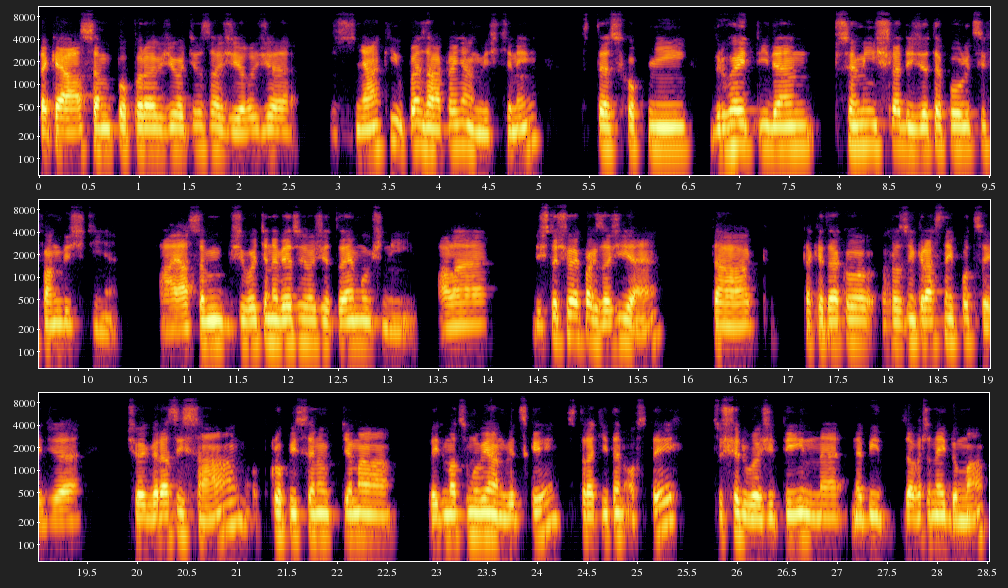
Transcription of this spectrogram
tak já jsem poprvé v životě zažil, že z nějaký úplně základní angličtiny jste schopni druhý týden přemýšlet, když jdete po ulici v angličtině. A já jsem v životě nevěřil, že to je možný, ale když to člověk pak zažije, tak, tak je to jako hrozně krásný pocit, že člověk vyrazí sám, obklopí se jenom těma lidma, co mluví anglicky, ztratí ten ostych, což je důležitý, ne, nebýt zavřený doma,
